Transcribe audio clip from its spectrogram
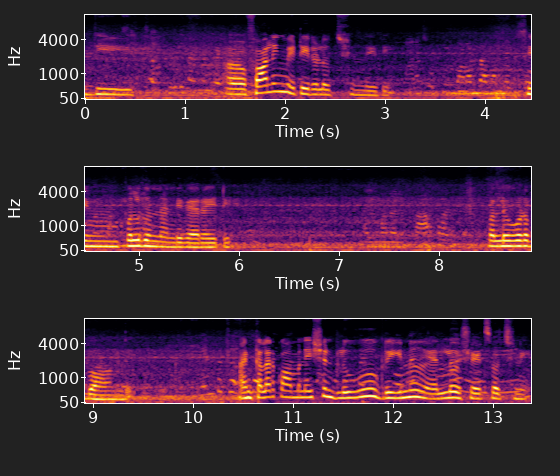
ఇది ఫాలింగ్ మెటీరియల్ వచ్చింది ఇది. సింపుల్గా ఉందండి వెరైటీ. పళ్ళు కూడా బాగుంది. And colour combination blue green yellow shades వచ్చినాయి.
